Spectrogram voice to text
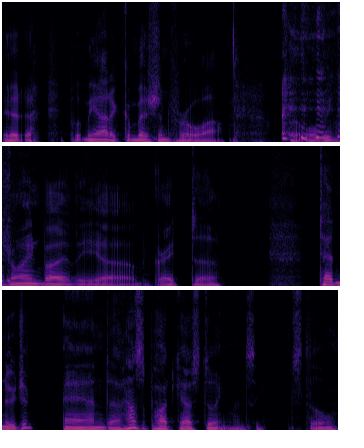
it uh, put me out of commission for a while. But we'll be joined by the uh, great uh, Ted Nugent. And uh, how's the podcast doing, Lindsay? Still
